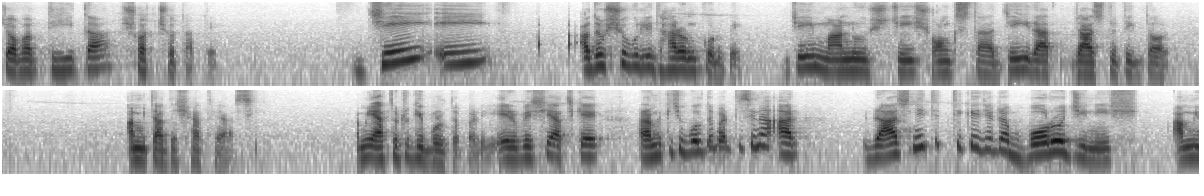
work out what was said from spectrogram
জবাবদিহিতা, স্বচ্ছতাতে। যেই এই আদর্শগুলি ধারণ করবে, যেই মানুষ, যেই সংস্থা, যেই রাজনৈতিক দল, আমি তাদের সাথে আছি। আমি এতটুকুই বলতে পারি। এর বেশি আজকে আর আমি কিছু বলতে পারতেছি না। আর রাজনীতির থেকে যেটা বড় জিনিস, আমি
